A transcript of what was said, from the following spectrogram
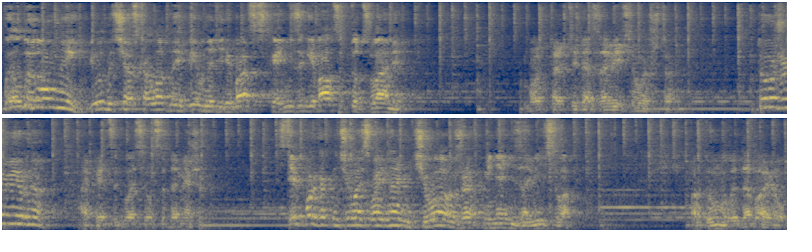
«Был бы умный, пил бы сейчас холодное пиво на Дерибасовское, не загибался бы тут с вами». «Вот от тебя зависело что». «Тоже верно», – опять согласился Домешек. «С тех пор, как началась война, ничего уже от меня не зависело». Подумал и добавил.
